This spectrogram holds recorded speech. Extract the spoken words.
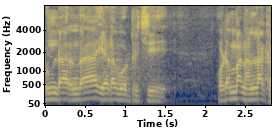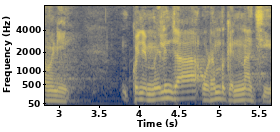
குண்டா இருந்தா எடை போட்டுருச்சு. உடம்பா நல்லா கவனி. கொஞ்சம் மெலிஞ்சா உடம்புக்கு என்னாச்சு?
